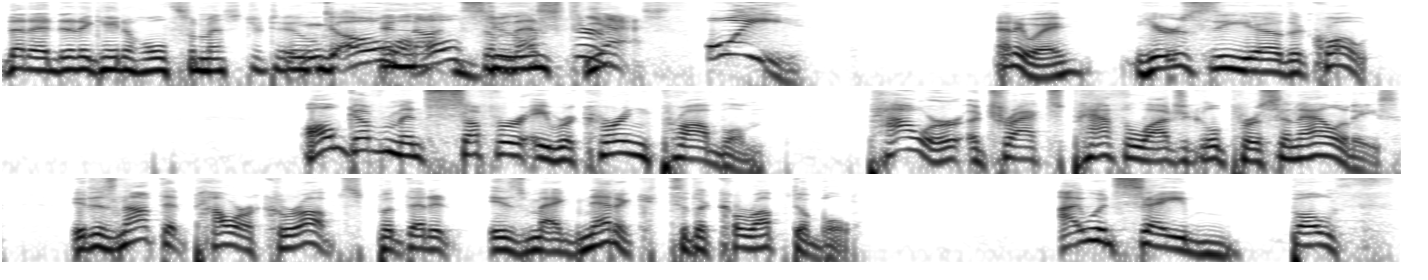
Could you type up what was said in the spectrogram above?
that I dedicate a whole semester to? Oh, And a whole semester? Yes. Oi. Anyway, here's the uh, the quote. All governments suffer a recurring problem. Power attracts pathological personalities. It is not that power corrupts, but that it is magnetic to the corruptible. I would say both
